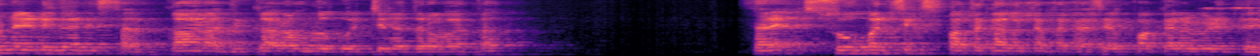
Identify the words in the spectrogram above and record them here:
నాయుడు గారి సర్కార్ అధికారంలోకి వచ్చిన తర్వాత సరే సూపర్ సిక్స్ పథకాల కథ కాసేపు పక్కన పెడితే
